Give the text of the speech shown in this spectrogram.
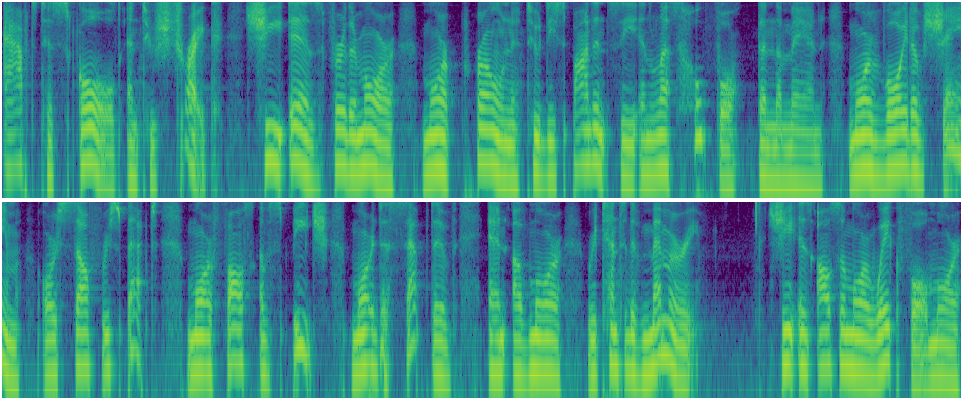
apt to scold and to strike. She is, furthermore, more prone to despondency and less hopeful than the man, more void of shame or self respect, more false of speech, more deceptive, and of more retentive memory. She is also more wakeful, more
